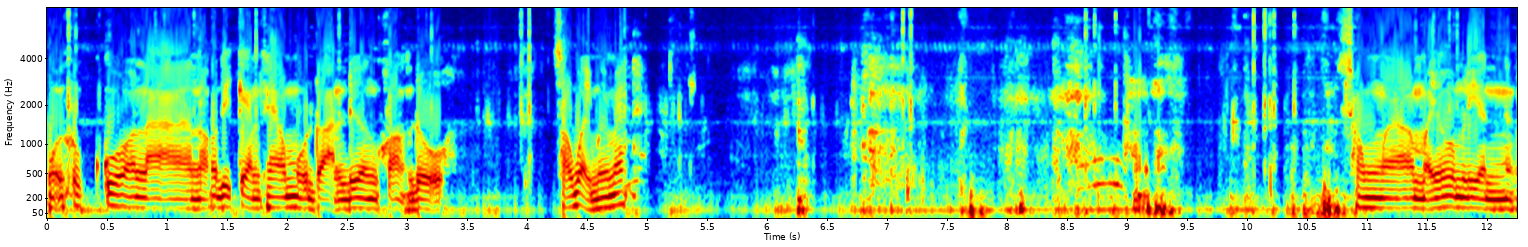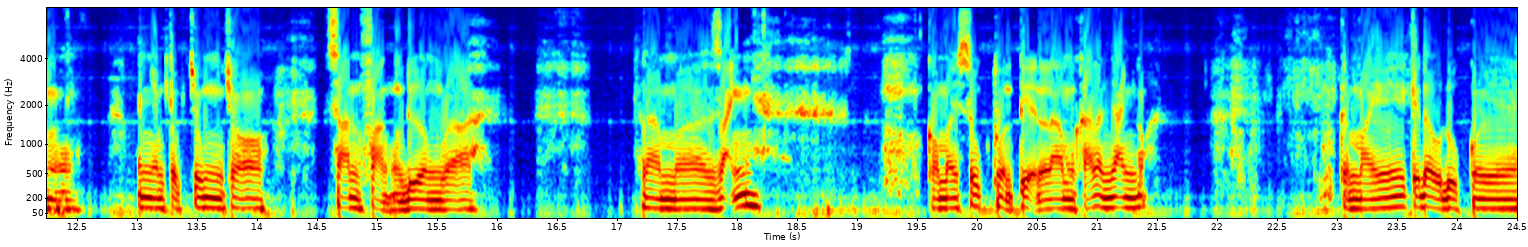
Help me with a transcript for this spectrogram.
Mỗi khúc cua là nó đi kèm theo một đoạn đường khoảng độ 6 70 mét. Xong à, mấy hôm liền à, anh em tập trung cho san phẳng đường và làm uh, rãnh có máy xúc thuận tiện làm khá là nhanh đó. Cái máy, cái đầu đục ừ,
